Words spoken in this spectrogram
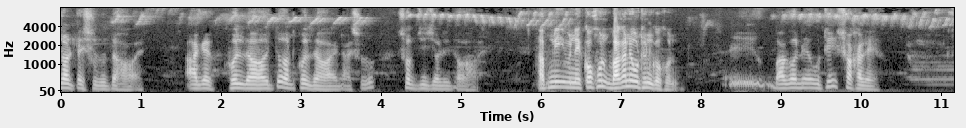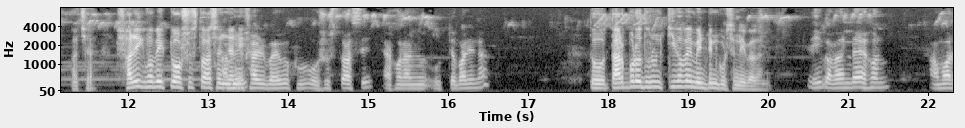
জলটাই শুধু দেওয়া হয়। আগে খোল দেওয়া হয়তো আর খোল দেওয়া হয় না শুধু সবজি জলই দেওয়া হয়। আপনি মানে কখন বাগানে ওঠেন কখন? বাগানে উঠি সকালে। আচ্ছা শারীরিকভাবে একটু অসুস্থ আছেন জানি? শারীরিকভাবে খুব অসুস্থ আছি এখন আমি উঠতে পারি না। তো তারপরেও ধরুন কীভাবে মেনটেন করছেন এই বাগান? এই বাগানটা এখন আমার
